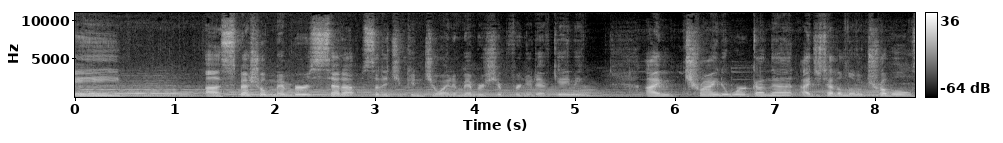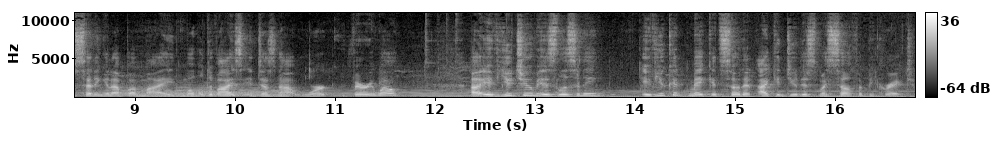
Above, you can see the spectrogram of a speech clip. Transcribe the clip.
a, a special members set up so that you can join a membership for Newdeath Gaming. I'm trying to work on that. I just had a little trouble setting it up on my mobile device. It does not work very well. Uh, if YouTube is listening, if you could make it so that I could do this myself, it'd be great.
